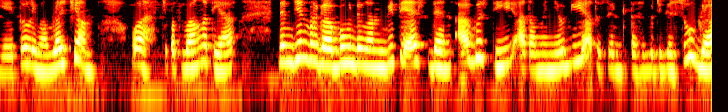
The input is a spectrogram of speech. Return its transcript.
yaitu 15 jam. Wah, cepet banget ya. Dan Jin bergabung dengan BTS dan Agusti atau Min Yogi atau sering kita sebut juga Suga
